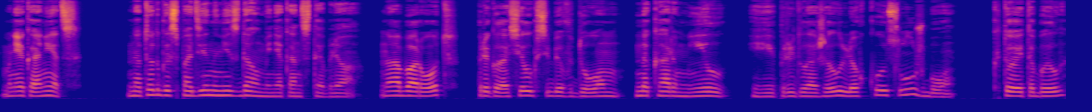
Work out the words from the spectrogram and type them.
мне конец. Но тот господин не сдал меня констеблю. Наоборот, пригласил к себе в дом, накормил и предложил легкую службу. Кто это был?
